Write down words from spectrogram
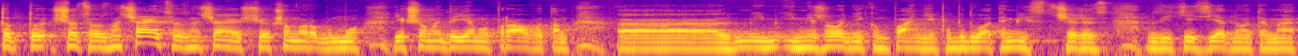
Тобто, що це означає? Це означає, що якщо ми робимо, якщо ми даємо право там е, і міжнародній компанії побудувати міст через який з'єднуватиме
